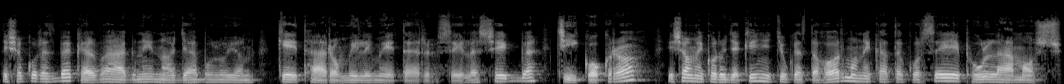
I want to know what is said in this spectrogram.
és akkor ezt be kell vágni nagyjából olyan 2-3 mm szélességbe, csíkokra, és amikor ugye kinyitjuk ezt a harmonikát, akkor szép, hullámos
